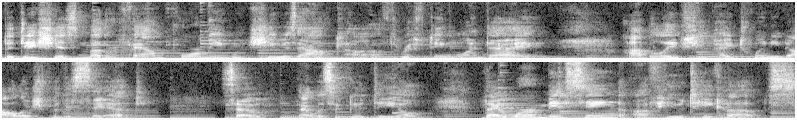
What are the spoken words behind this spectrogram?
The dishes mother found for me when she was out uh, thrifting one day. I believe she paid $20 for the set. So that was a good deal. They were missing a few teacups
